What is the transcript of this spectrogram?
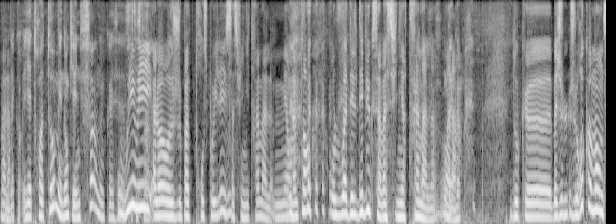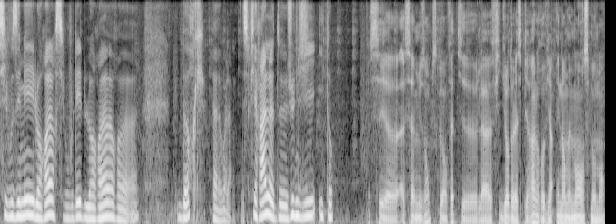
Voilà. D'accord. Il y a trois tomes et donc il y a une fin. Donc, à Oui, oui. histoire. Alors, je ne veux pas trop spoiler, ça se finit très mal. Mais en même temps, on le voit dès le début que ça va se finir très mal. Voilà. D'accord. Donc, euh, bah, je, je le recommande si vous aimez l'horreur, si vous voulez de l'horreur. euh, Burke, euh, voilà. Spirale de Junji Ito. C'est euh, assez amusant parce qu'en fait, euh, la figure de la spirale revient énormément en ce moment.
